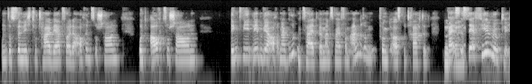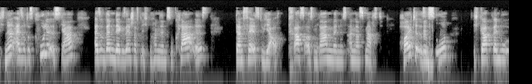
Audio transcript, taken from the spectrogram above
Und das finde ich total wertvoll, da auch hinzuschauen und auch zu schauen, irgendwie leben wir auch in einer guten Zeit, wenn man es mal vom anderen Punkt aus betrachtet, okay. weil es ist sehr viel möglich. Ne? Also das Coole ist ja, also wenn der gesellschaftliche Konsens so klar ist, dann fällst du ja auch krass aus dem Rahmen, wenn du es anders machst. Heute ist mhm. es so, ich glaube, wenn du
